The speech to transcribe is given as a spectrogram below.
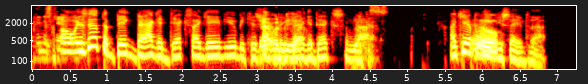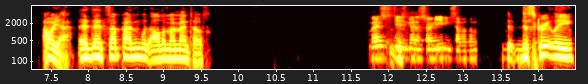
penis candy. Oh, is that the big bag of dicks I gave you because That you're a would big be bag it. of dicks? Okay. Yes. I can't believe you saved that. Oh yeah, it, it's up on with all the mementos. Eventually, he's gonna start eating some of them. D- discreetly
